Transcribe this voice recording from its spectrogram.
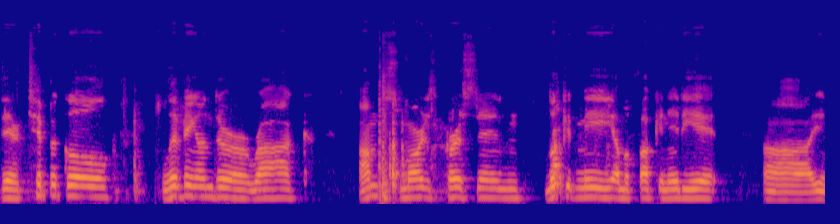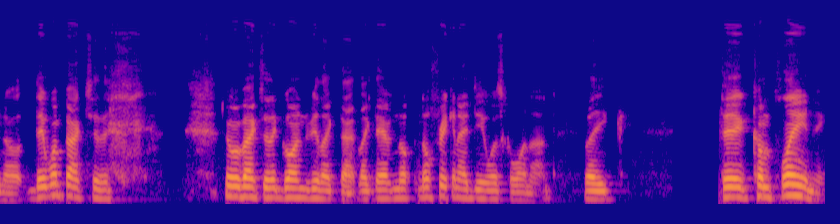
their typical living under a rock. I'm the smartest person. Look at me. I'm a fucking idiot. Uh, you know, they went back to the. they went back to the going to be like that. Like they have no no freaking idea what's going on. Like They're complaining.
